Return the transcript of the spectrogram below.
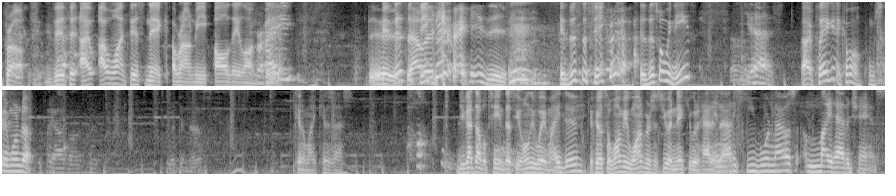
Bro, this is, I, I want this Nick around me all day long. please. Dude, Is this the secret? crazy. Is this the secret? Is this what we need? Yes. All right, play again. Come on. I'm just getting warmed up. Play oddball with the nose. Get him, Mike. Get his ass. You got double teamed. That's the only way, Mike. I do. If it was a 1v1 versus you and Nick, you would have had his And out ass. of keyboard mouse, might have a chance.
